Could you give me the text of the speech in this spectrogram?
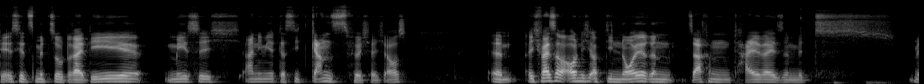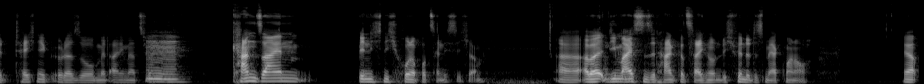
der ist jetzt mit so 3D-mäßig animiert. Das sieht ganz fürchterlich aus. Ähm, ich weiß aber auch nicht, ob die neueren Sachen teilweise mit, mit Technik oder so, mit Animation. Mhm. Kann sein, bin ich nicht hundertprozentig sicher. Äh, aber die meisten sind handgezeichnet und ich finde, das merkt man auch. Ja.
